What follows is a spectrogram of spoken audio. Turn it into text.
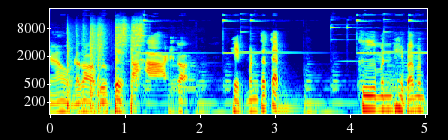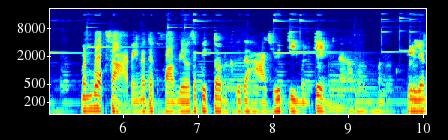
นะครับผมแล้วก็เบิร์กเฟสตาฮานี่ก็เห็นมันแต่แต่คือมันเห็นว่ามันมันบวกสามเองนะแต่ความเร็วสปีดต้นคือตาฮาชีวิตจริงมันเก่งนะครับ มันเลี้ยง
